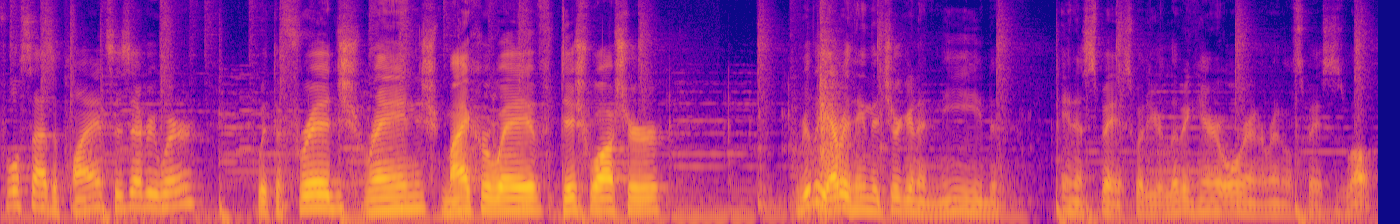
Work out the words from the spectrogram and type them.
full-size appliances everywhere with the fridge, range, microwave, dishwasher, really everything that you're gonna need in a space, whether you're living here or in a rental space as well.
